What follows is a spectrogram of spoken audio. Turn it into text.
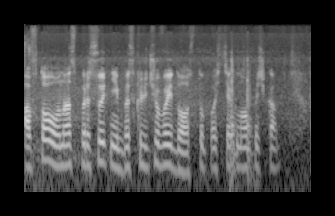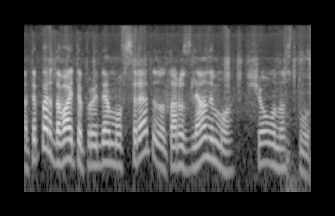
Авто у нас присутній безключовий доступ, ось ця кнопочка. А тепер давайте пройдемо всередину та розглянемо, що у нас тут.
